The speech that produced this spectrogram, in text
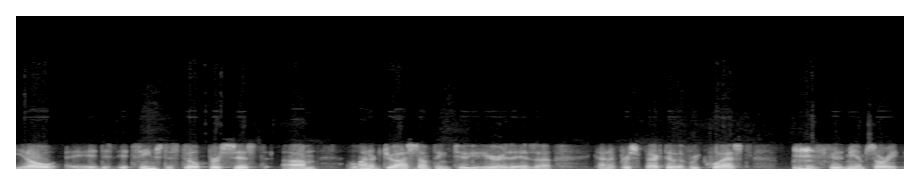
you know, it, it seems to still persist. Um, I want to draw something to you here as a kind of perspective of request. Excuse me, I'm sorry.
